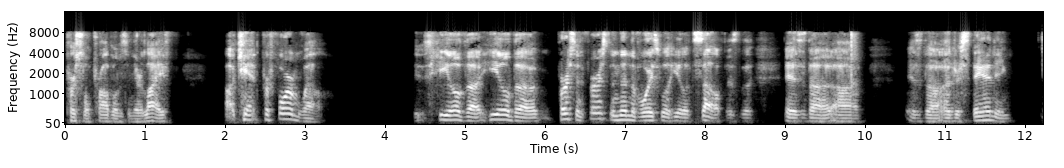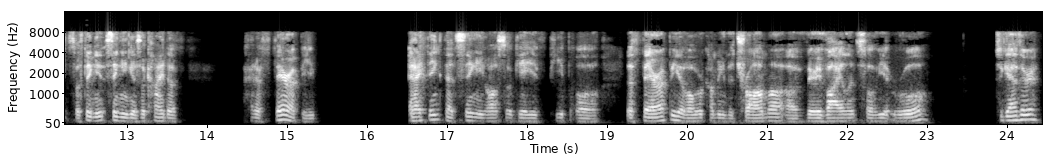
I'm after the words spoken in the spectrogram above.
personal problems in their life uh, can't perform well. Heal the heal the person first, and then the voice will heal itself. Is the is the uh, is the understanding. So singing is a kind of kind of therapy. And I think that singing also gave people the therapy of overcoming the trauma of very violent Soviet rule together.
